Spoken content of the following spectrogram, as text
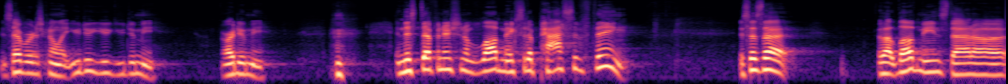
Instead, we're just going to let you do you, you do me, or I do me. and this definition of love makes it a passive thing. It says that, that love means that uh,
